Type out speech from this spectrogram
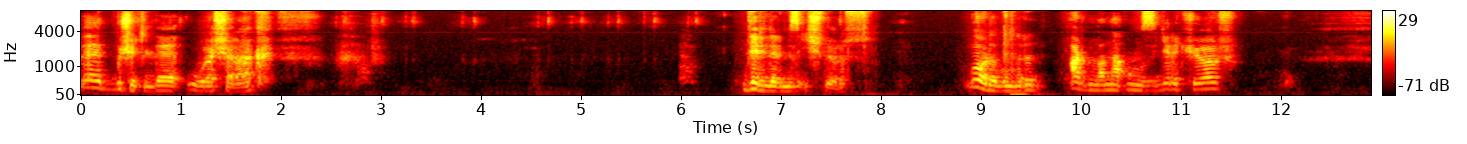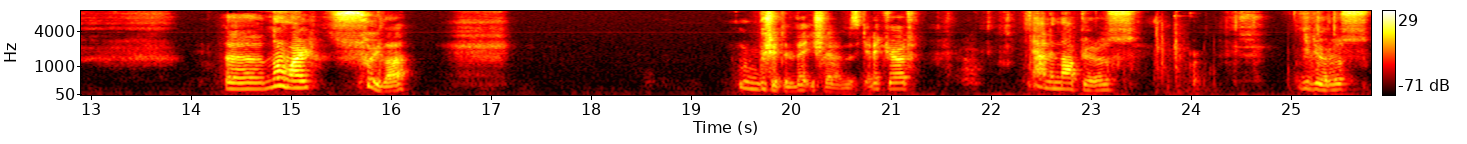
Ve bu şekilde uğraşarak derilerimizi işliyoruz. Bu arada bunları ardından ne yapmamız gerekiyor? Ee, normal suyla bu şekilde işlememiz gerekiyor. Yani ne yapıyoruz? Gidiyoruz.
